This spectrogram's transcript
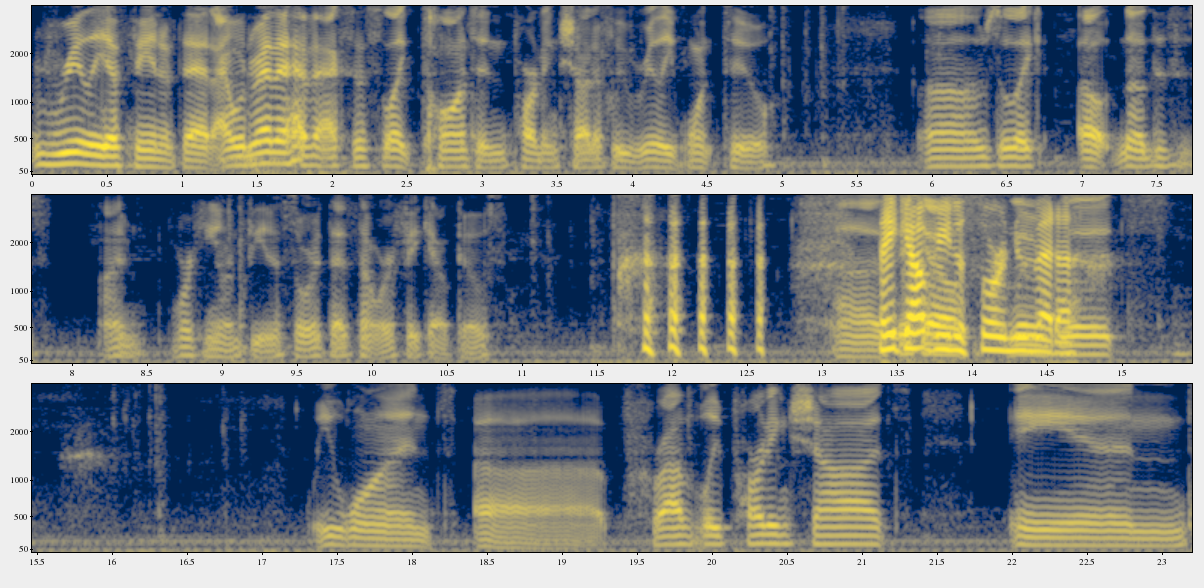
really a fan of that. I would rather have access to like taunt and parting shot if we really want to. Um, so like, oh no, this is I'm working on Venusaur. That's not where Fake Out goes. Uh, Fake Out Venusaur, new meta. Blitz. We want uh probably parting shot and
